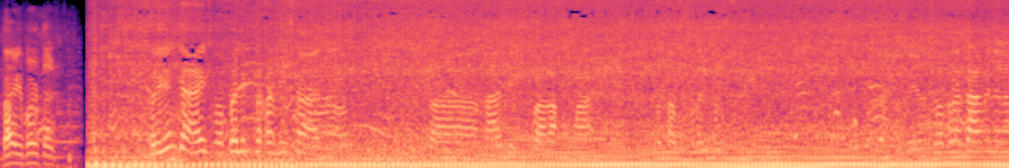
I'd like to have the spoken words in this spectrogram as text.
Diverter. So yun guys, pabalik na kami sa ano sa cottage para kumain. Tapos tayo mag-sleep. Ayun, sobrang dami na ng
